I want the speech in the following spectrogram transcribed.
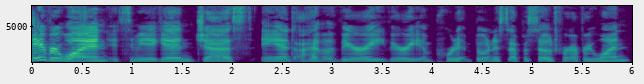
Hey everyone, it's me again, Jess, and I have a very, very important bonus episode for everyone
